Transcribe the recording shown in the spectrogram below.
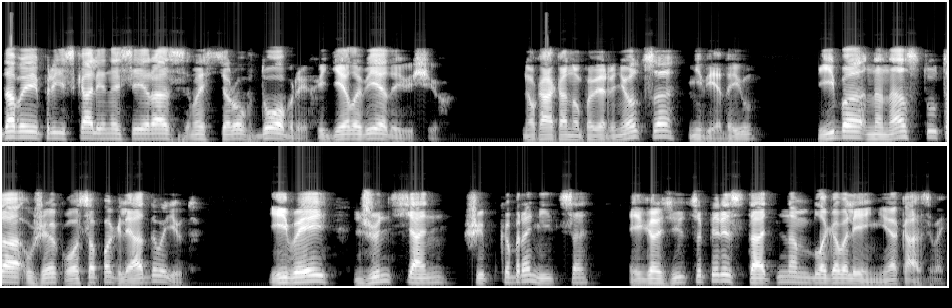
дабы приискали на сей раз мастеров добрых и дело ведающих. Но как оно повернется, не ведаю, ибо на нас тут а уже косо поглядывают. И Вэй Джунсянь шибко бронится и грозится перестать нам благоволение оказывать.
